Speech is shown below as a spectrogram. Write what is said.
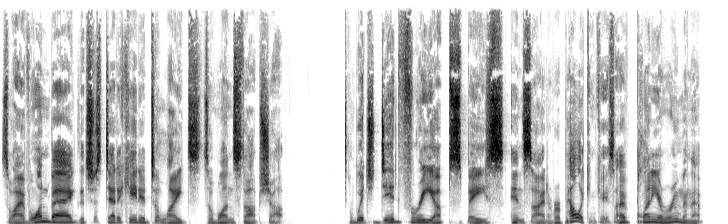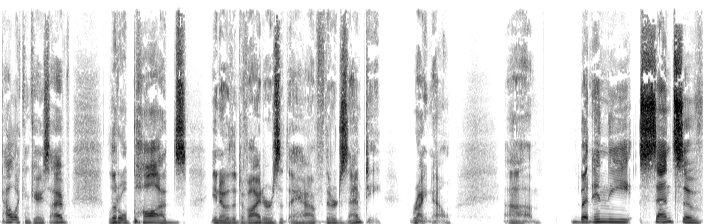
So I have one bag that's just dedicated to lights. It's a one-stop shop, which did free up space inside of our Pelican case. I have plenty of room in that Pelican case. I have little pods, you know, the dividers that they have that are just empty right now. Um, but in the sense of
